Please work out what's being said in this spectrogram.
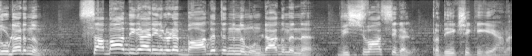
തുടർന്നും സഭാധികാരികളുടെ ഭാഗത്തു നിന്നും ഉണ്ടാകുമെന്ന് വിശ്വാസികൾ പ്രതീക്ഷിക്കുകയാണ്.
